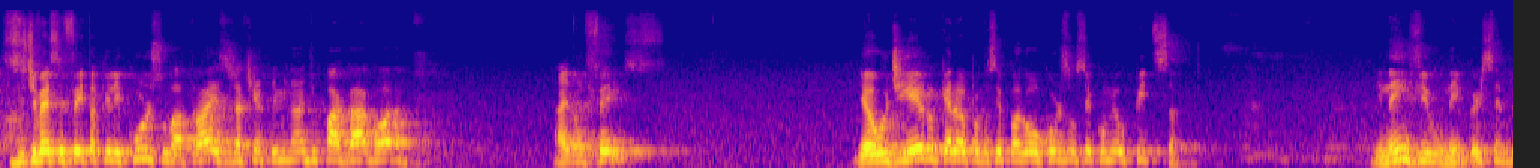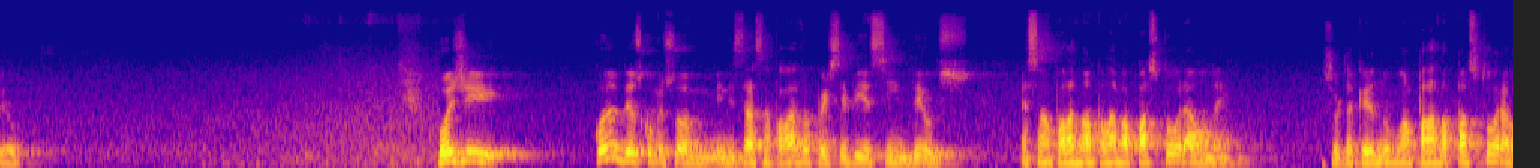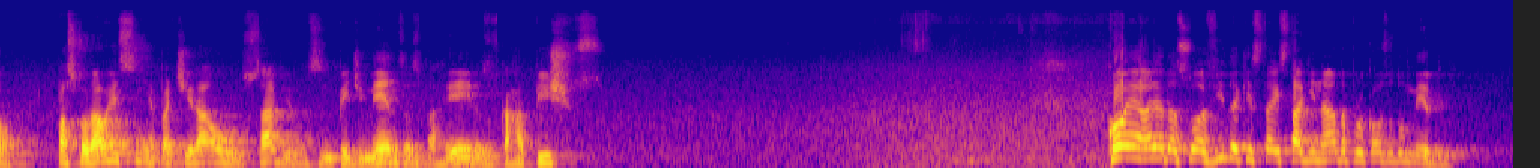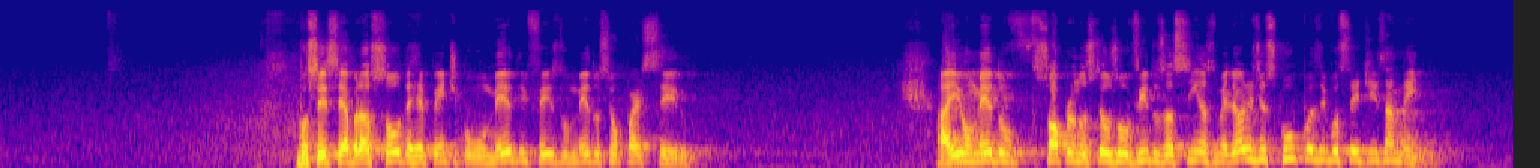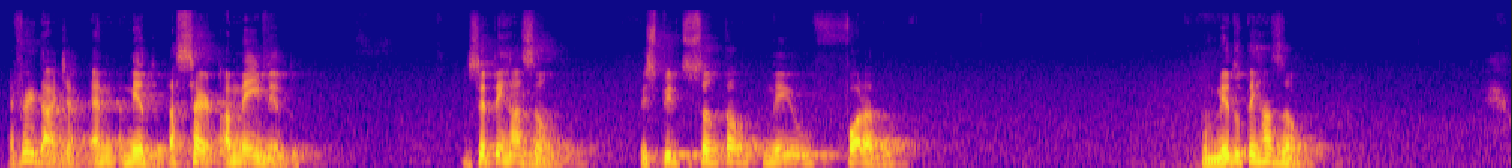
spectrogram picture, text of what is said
Se você tivesse feito aquele curso lá atrás, já tinha terminado de pagar agora. Aí não fez. E o dinheiro que era para você pagar o curso, você comeu pizza. E nem viu, nem percebeu. Hoje, quando Deus começou a ministrar essa palavra, eu percebi assim: Deus, essa é uma palavra, uma palavra pastoral, né? O Senhor está querendo uma palavra pastoral. Pastoral é assim, é para tirar os, sabe, os impedimentos, as barreiras, os carrapichos. Qual é a área da sua vida que está estagnada por causa do medo? Você se abraçou de repente com o medo e fez do medo seu parceiro. Aí o medo sopra nos teus ouvidos assim as melhores desculpas e você diz amém. É verdade, é medo, tá certo, amém, medo. Você tem razão. O Espírito Santo está meio fora do. O medo tem razão.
